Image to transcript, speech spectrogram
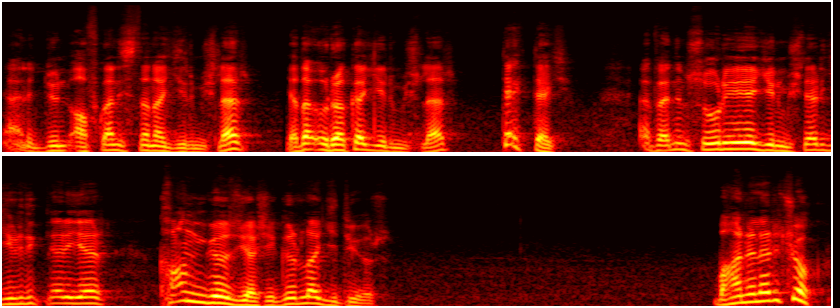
Yani dün Afganistan'a girmişler ya da Irak'a girmişler tek tek. Efendim Suriye'ye girmişler. Girdikleri yer kan gözyaşı gırla gidiyor. Bahaneleri çok.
